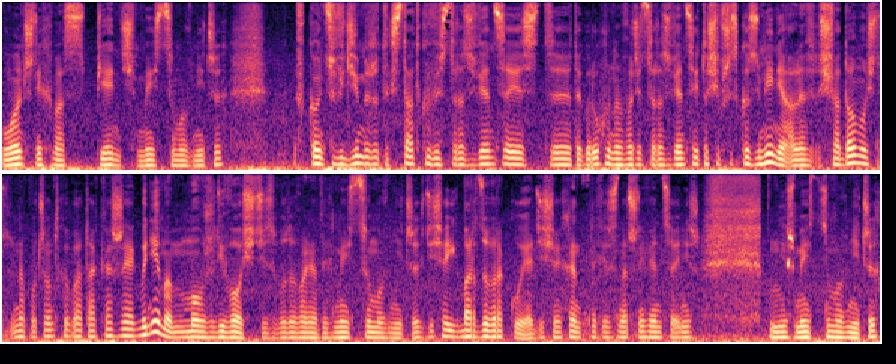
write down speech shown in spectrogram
łącznie chyba z pięć miejsc cumowniczych. W końcu widzimy, że tych statków jest coraz więcej, jest e, tego ruchu na wodzie coraz więcej, to się wszystko zmienia, ale świadomość na początku była taka, że jakby nie mam możliwości zbudowania tych miejsc cumowniczych. Dzisiaj ich bardzo brakuje, dzisiaj chętnych jest znacznie więcej niż, niż miejsc cumowniczych.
